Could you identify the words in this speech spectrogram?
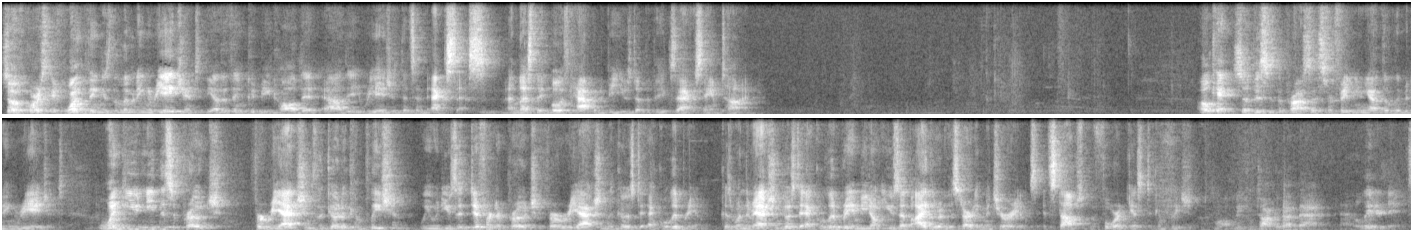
So of course, if one thing is the limiting reagent, the other thing could be called the, uh, the reagent that's in excess, unless they both happen to be used up at the exact same time. Okay, so this is the process for figuring out the limiting reagent. When do you need this approach? For reactions that go to completion. We would use a different approach for a reaction that goes to equilibrium. Because when the reaction goes to equilibrium, you don't use up either of the starting materials. It stops before it gets to completion. Well, we can talk about that at a later date.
